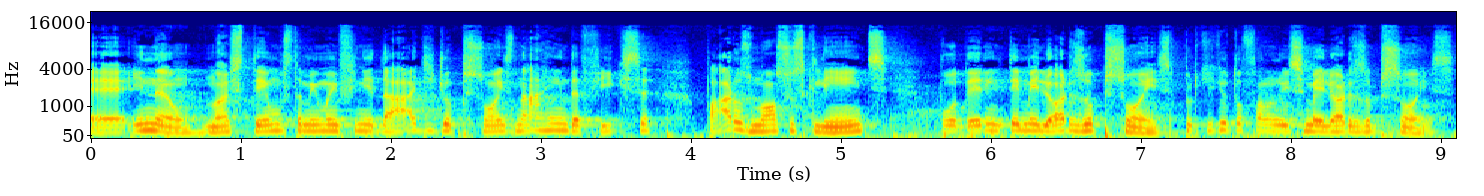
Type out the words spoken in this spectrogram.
É, e não, nós temos também uma infinidade de opções na renda fixa para os nossos clientes poderem ter melhores opções. Por que, que eu estou falando isso, melhores opções?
